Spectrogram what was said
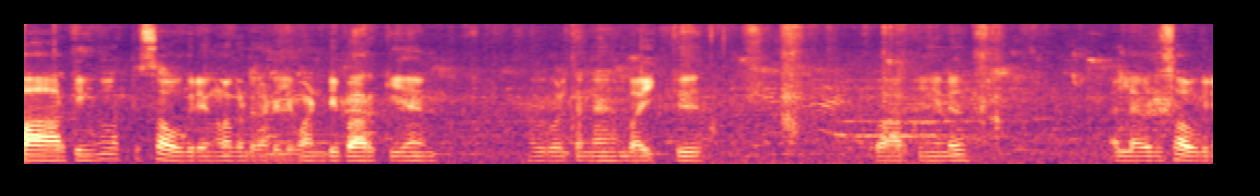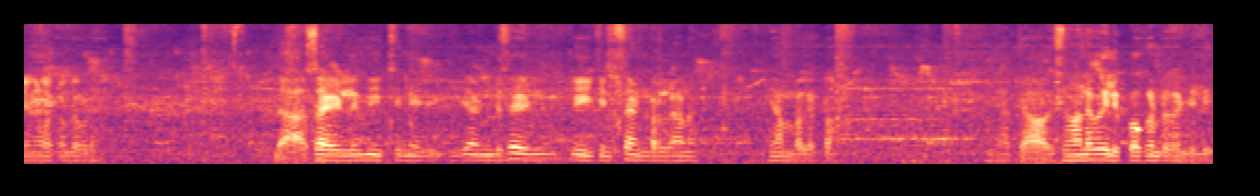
പാർക്കിങ്ങിലൊക്കെ സൗകര്യങ്ങളൊക്കെ ഉണ്ട് കണ്ടില്ലേ? വണ്ടി പാർക്ക് ചെയ്യാനും അതുപോലെ തന്നെ ബൈക്ക് പാർക്കിങ്ങിന്റെ എല്ലാവിധ സൗകര്യങ്ങളൊക്കെ ഉണ്ട് ഇവിടെ. ആ സൈഡിലും ബീച്ചിന്റെ ഈ രണ്ട് സൈഡിലും ബീച്ചിന്റെ സെന്ററിലാണ് ഈ അമ്പലട്ടം അത്യാവശ്യം നല്ല വലിപ്പമൊക്കെ ഉണ്ട് കണ്ടില്ലേ?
